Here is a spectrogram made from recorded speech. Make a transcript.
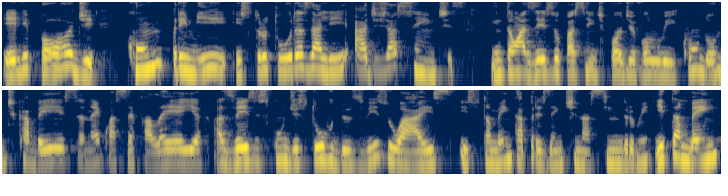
ele pode comprimir estruturas ali adjacentes. Então, às vezes, o paciente pode evoluir com dor de cabeça, né, com a cefaleia, às vezes com distúrbios visuais, isso também está presente na síndrome, e também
